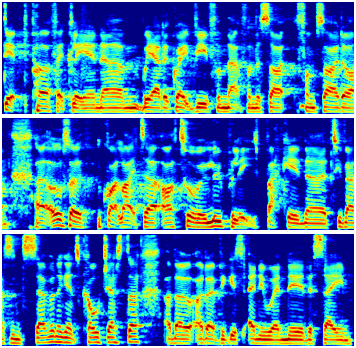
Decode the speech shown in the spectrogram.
dipped perfectly, and um, we had a great view from that from the side from side on. I also quite liked uh, Arturo Lupoli's back in uh, 2007 against Colchester, although I don't think it's anywhere near the same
